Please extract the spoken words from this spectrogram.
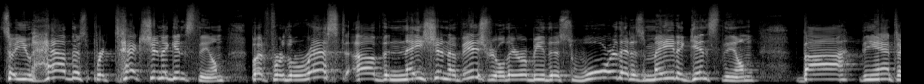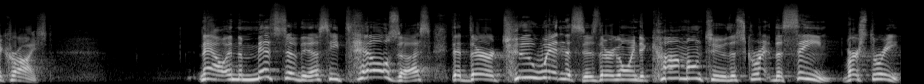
So you have this protection against them, but for the rest of the nation of Israel, there will be this war that is made against them by the Antichrist. Now, in the midst of this, he tells us that there are two witnesses that are going to come onto the, the scene. Verse 3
